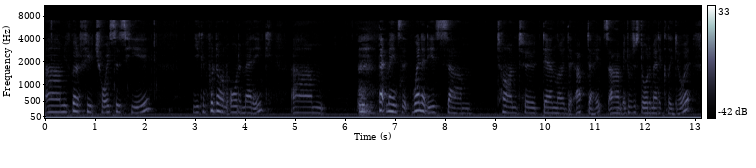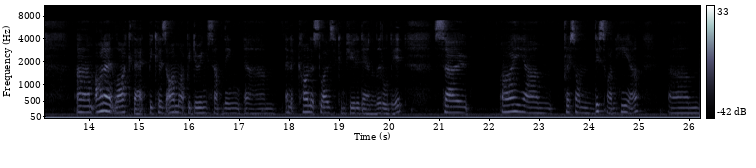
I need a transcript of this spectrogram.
Um, you've got a few choices here. You can put it on automatic. Um, that means that when it is um, time to download the updates, um, it'll just automatically do it. Um, I don't like that because I might be doing something um, and it kind of slows the computer down a little bit. So I um, press on this one here, um,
